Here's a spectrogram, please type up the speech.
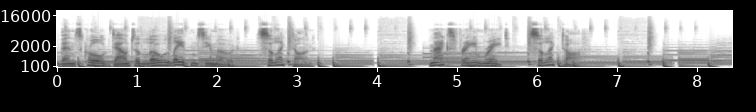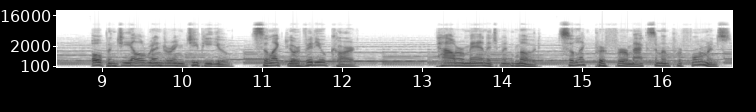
then scroll down to Low Latency Mode, select on. Max Frame Rate, select off. OpenGL Rendering GPU, select your video card. Power Management Mode, select Prefer Maximum Performance.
